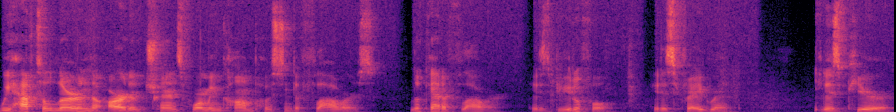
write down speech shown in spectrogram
we have to learn the art of transforming compost into flowers. Look at a flower. It is beautiful. It is fragrant. It is pure.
